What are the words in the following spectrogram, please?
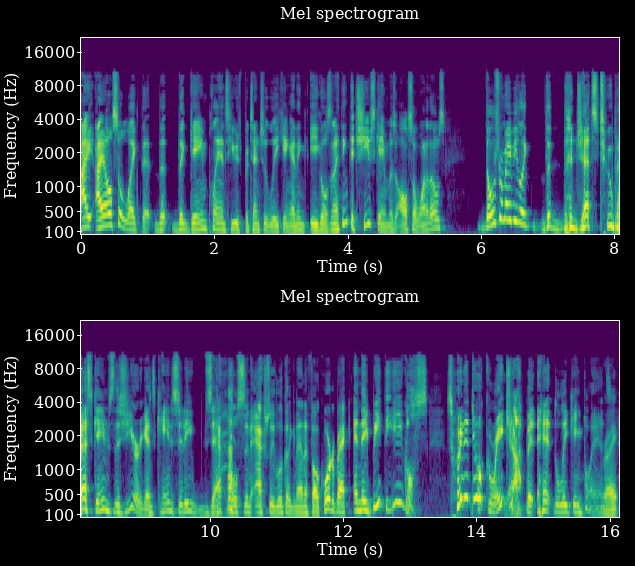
I, I also like that the the game plans he was potentially leaking. I think Eagles and I think the Chiefs game was also one of those. Those were maybe like the, the Jets' two best games this year against Kansas City. Zach Wilson actually looked like an NFL quarterback, and they beat the Eagles. So he didn't do a great yeah. job at, at leaking plans. Right.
